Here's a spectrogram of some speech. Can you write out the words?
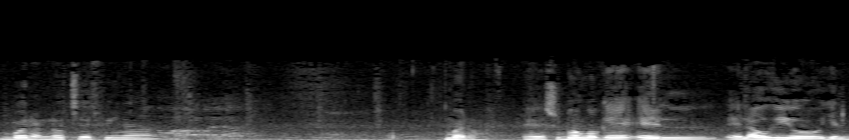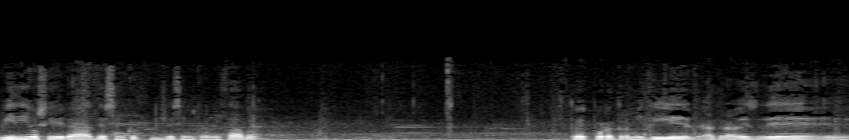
Buenas noches, Fina. Bueno, eh, supongo que el, el audio y el vídeo se irá desincro- desincronizado. Esto es por retransmitir a través de eh,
